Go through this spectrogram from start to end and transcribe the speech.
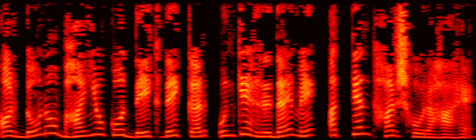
और दोनों भाइयों को देख देख कर उनके हृदय में अत्यंत हर्ष हो रहा है।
